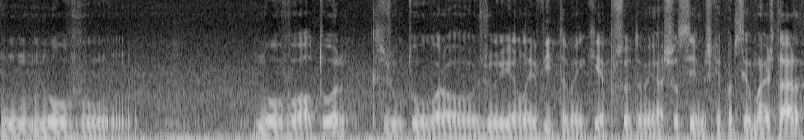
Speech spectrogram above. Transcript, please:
um novo novo autor que se juntou agora ao Julien Levy também, que é professor também à HEC, mas que apareceu mais tarde.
